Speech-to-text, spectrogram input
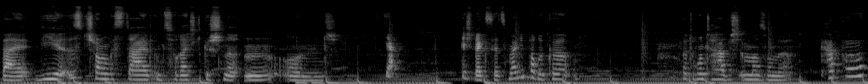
weil die hier ist schon gestylt und zurechtgeschnitten und ja, ich wechsle jetzt mal die Perücke. Darunter habe ich immer so eine Kappe,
